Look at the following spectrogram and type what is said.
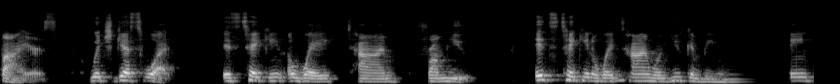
fires which guess what? It's taking away time from you. It's taking away time where you can be reading,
